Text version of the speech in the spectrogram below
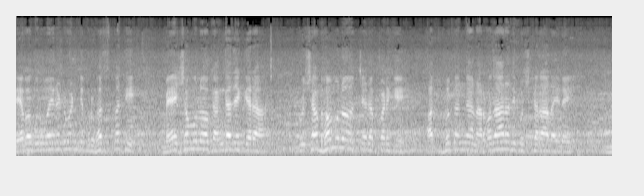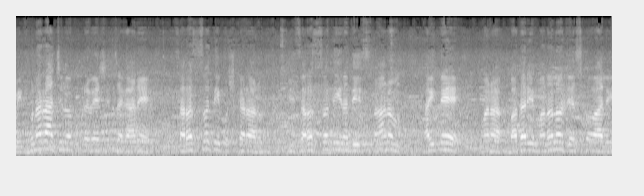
దేవగురువైనటువంటి బృహస్పతి మేషములో గంగ దగ్గర వృషభములో వచ్చేటప్పటికీ అద్భుతంగా నర్మదా నది పుష్కరాలైనాయి మిథున రాశిలోకి ప్రవేశించగానే సరస్వతి పుష్కరాలు. ఈ సరస్వతి నది స్నానం అయితే మన బదరి మనలో చేసుకోవాలి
